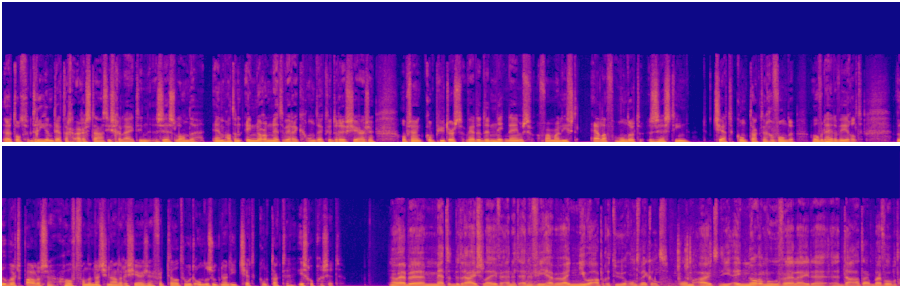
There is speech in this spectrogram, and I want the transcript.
eh, tot 33 arrestaties geleid in zes landen. M. had een enorm netwerk, ontdekte de recherche. Op zijn computers werden de nicknames van maar liefst 1116 chatcontacten gevonden over de hele wereld. Wilbert Paulussen, hoofd van de Nationale Recherche... vertelt hoe het onderzoek naar die chatcontacten is opgezet. Nou, we hebben met het bedrijfsleven en het NFI hebben wij nieuwe apparatuur ontwikkeld... om uit die enorme hoeveelheden eh, data, bijvoorbeeld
